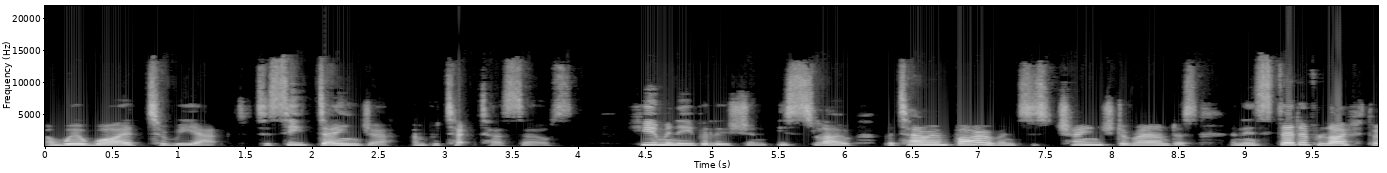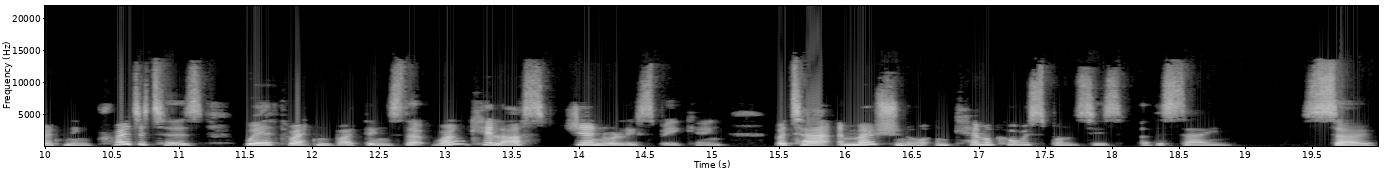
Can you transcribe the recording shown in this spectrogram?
and we're wired to react, to see danger and protect ourselves. Human evolution is slow, but our environment has changed around us, and instead of life threatening predators, we're threatened by things that won't kill us, generally speaking, but our emotional and chemical responses are the same. So,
